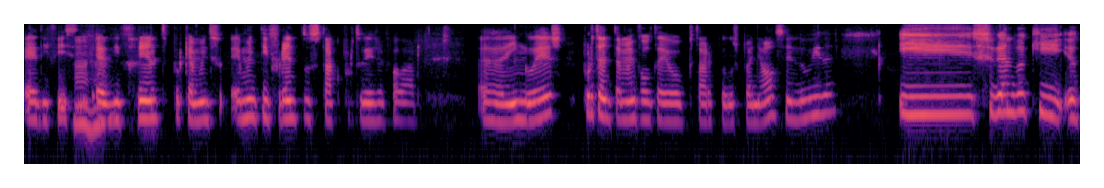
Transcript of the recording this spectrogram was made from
é difícil, uhum. é diferente, porque é muito, é muito diferente do sotaque português a falar inglês. Portanto, também voltei a optar pelo espanhol, sem dúvida. E chegando aqui, eu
